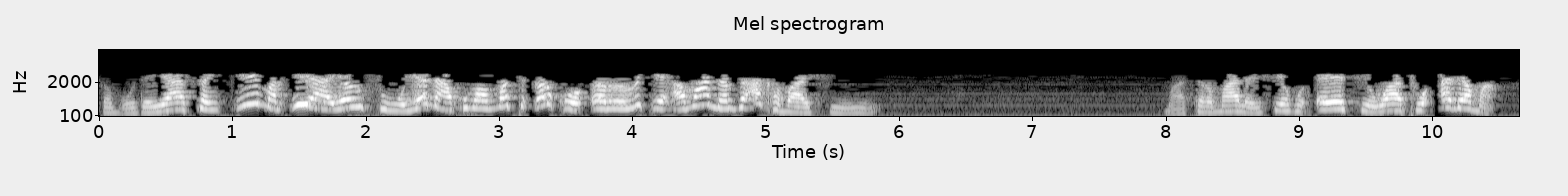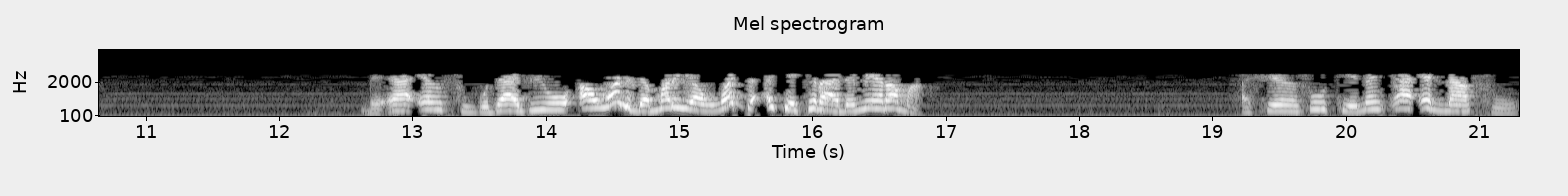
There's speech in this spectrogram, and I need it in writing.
Saboda ya san kimar iyayensu yana kuma matuƙar ƙoƙarin riƙe amanar da aka bashi matar malam shehu ɗaya ce wato adama. Da ƴaƴansu guda biyu awwal da maryam wadda ake kira da merama. Ashe su kenan ƴaƴan nasu.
